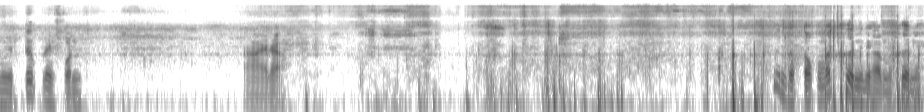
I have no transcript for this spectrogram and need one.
มือตึ๊บเลยฝน ตายแล้ว ขึ้นก็ตกมัดขึ้นดิครับเมื่อคืนนี่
